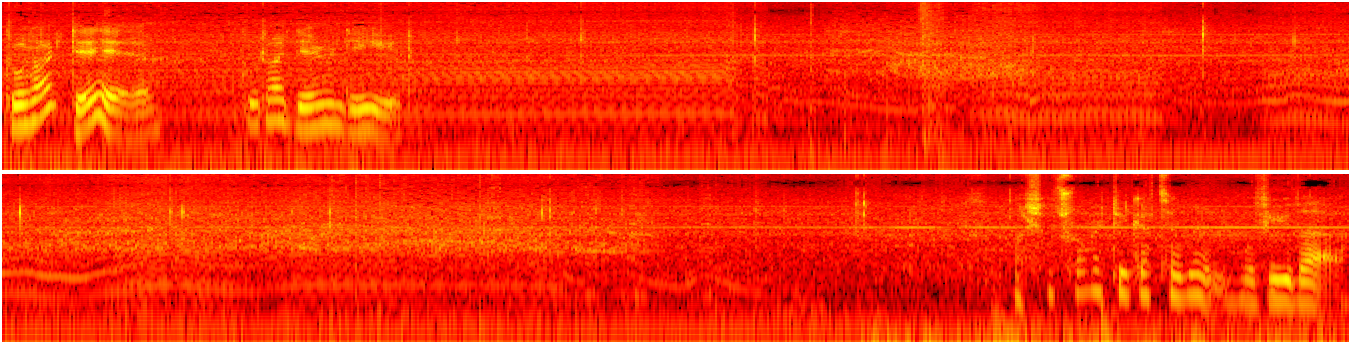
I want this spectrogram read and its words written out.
Good idea. Good idea indeed. I shall try to get a win with you there.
